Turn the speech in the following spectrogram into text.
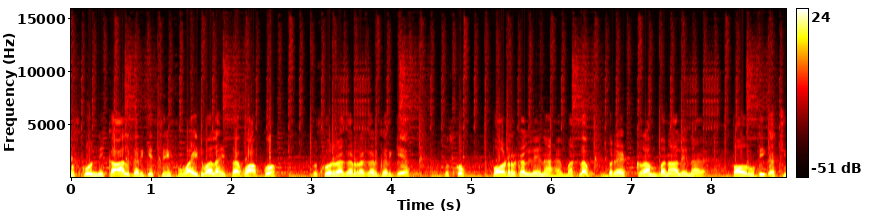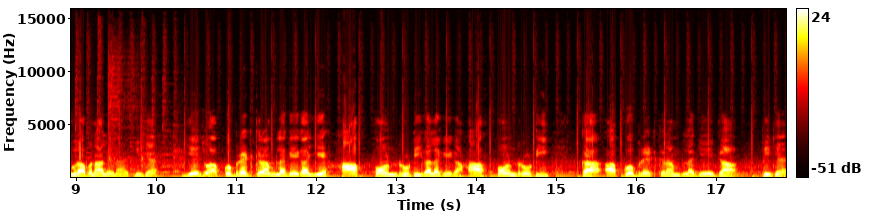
उसको निकाल करके सिर्फ़ वाइट वाला हिस्सा को आपको उसको रगड़ रगड़ करके उसको पाउडर कर लेना है मतलब ब्रेड क्रम बना लेना है पाव रोटी का चूरा बना लेना है, ठीक है? ये जो आपको ब्रेड क्रम लगेगा, ये हाफ़ पाउंड रोटी का लगेगा हाफ़ पाउंड रोटी का आपको ब्रेड क्रम लगेगा, ठीक है?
